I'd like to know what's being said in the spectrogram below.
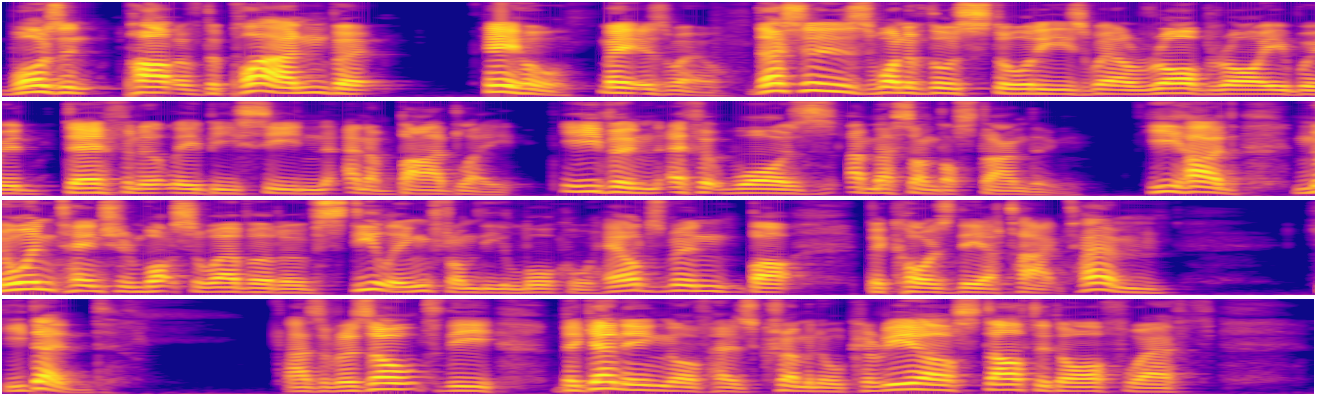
wasn't part of the plan, but hey ho, might as well. This is one of those stories where Rob Roy would definitely be seen in a bad light, even if it was a misunderstanding. He had no intention whatsoever of stealing from the local herdsmen, but because they attacked him, he did. As a result, the beginning of his criminal career started off with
